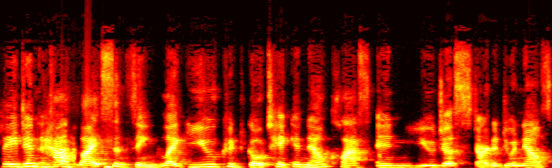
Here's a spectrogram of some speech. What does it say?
They didn't have licensing. Like you could go take a nail class and you just started doing nails.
